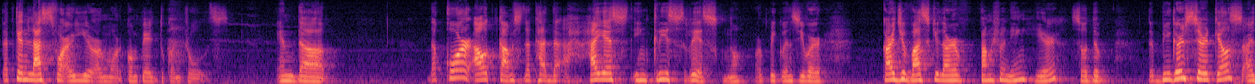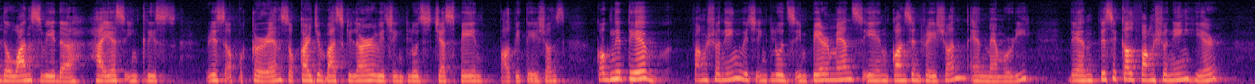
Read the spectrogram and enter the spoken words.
that can last for a year or more compared to controls. And uh, the core outcomes that had the highest increased risk no, or frequency were cardiovascular functioning here. So the, the bigger circles are the ones with the highest increased risk of occurrence. So cardiovascular, which includes chest pain, palpitations. Cognitive functioning, which includes impairments in concentration and memory. Then physical functioning here,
